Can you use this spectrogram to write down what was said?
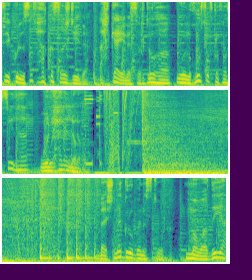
في كل صفحة قصة جديدة. حكاية نسردوها ونغوصوا في تفاصيلها ونحللوها. باش نقروا بين سطور مواضيع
